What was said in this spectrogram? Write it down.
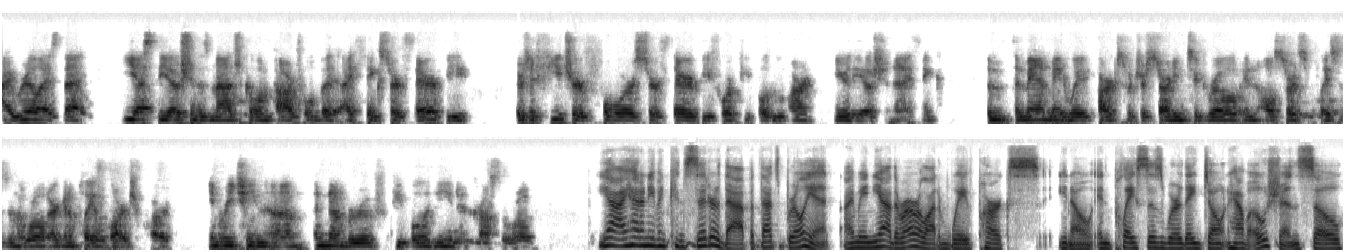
I realized that yes, the ocean is magical and powerful, but I think surf therapy, there's a future for surf therapy for people who aren't near the ocean. And I think the, the man made wave parks, which are starting to grow in all sorts of places in the world, are going to play a large part in reaching um, a number of people in need across the world. Yeah, I hadn't even considered that, but that's brilliant. I mean, yeah, there are a lot of wave parks, you know, in places where they don't have oceans. So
